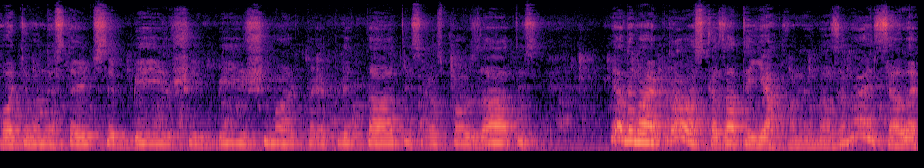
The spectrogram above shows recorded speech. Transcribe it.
Потім вони стають все більші і більші, можуть переплітатись, розповзатись. Я не маю права сказати, як вони називаються, але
